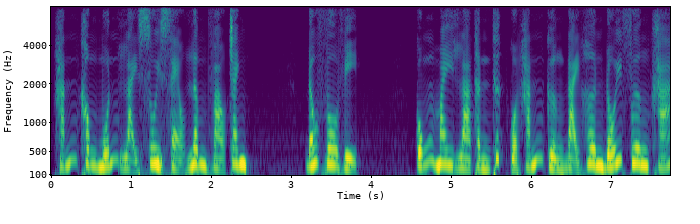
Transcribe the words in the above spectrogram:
Hắn không muốn lại xui xẻo lâm vào tranh. Đấu vô vị. Cũng may là thần thức của hắn cường đại hơn đối phương khá.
